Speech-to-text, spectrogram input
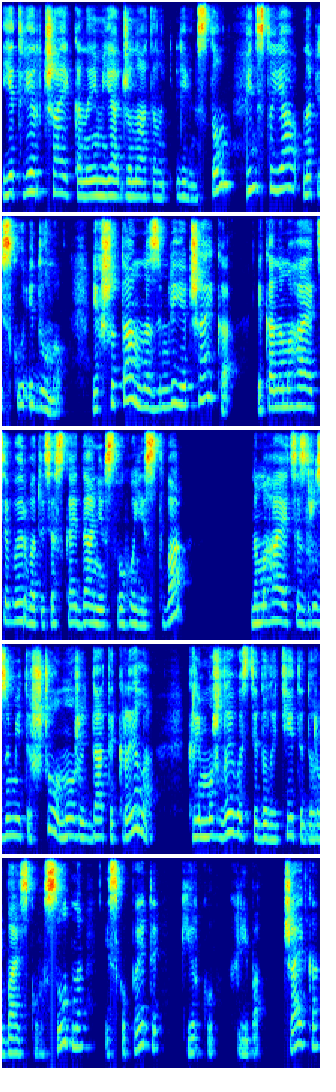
є твір Чайка на ім'я Джонатан Лівінстон. Він стояв на піску і думав: якщо там на землі є чайка, яка намагається вирватися з кайданів свого єства, намагається зрозуміти, що можуть дати крила, крім можливості долетіти до рибальського судна і схопити кірку хліба. Чайка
